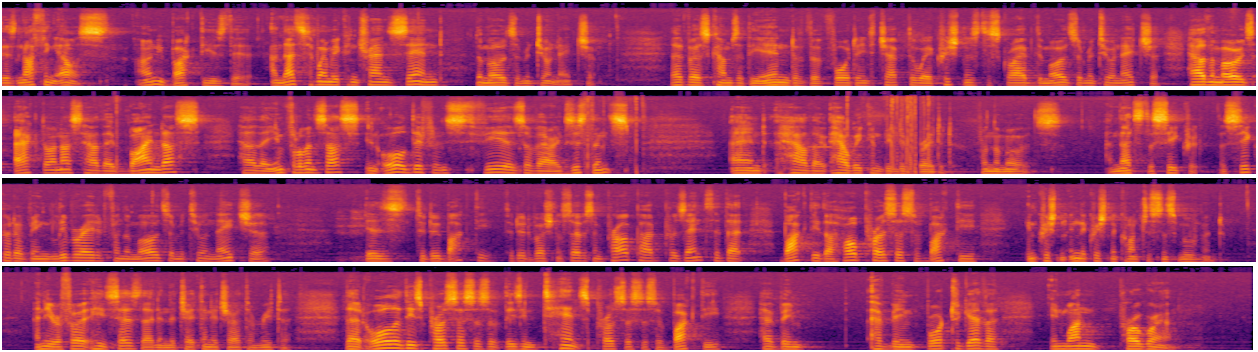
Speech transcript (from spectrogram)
there's nothing else. Only bhakti is there. And that's when we can transcend the modes of material nature. That verse comes at the end of the 14th chapter where Krishna has described the modes of material nature, how the modes act on us, how they bind us, how they influence us in all different spheres of our existence, and how, they, how we can be liberated from the modes. And that's the secret. The secret of being liberated from the modes of material nature is to do bhakti, to do devotional service. And Prabhupada presented that bhakti, the whole process of bhakti in, Krishna, in the Krishna consciousness movement. And he, refer, he says that in the Chaitanya Charitamrita, that all of these processes of these intense processes of bhakti have been, have been brought together in one program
